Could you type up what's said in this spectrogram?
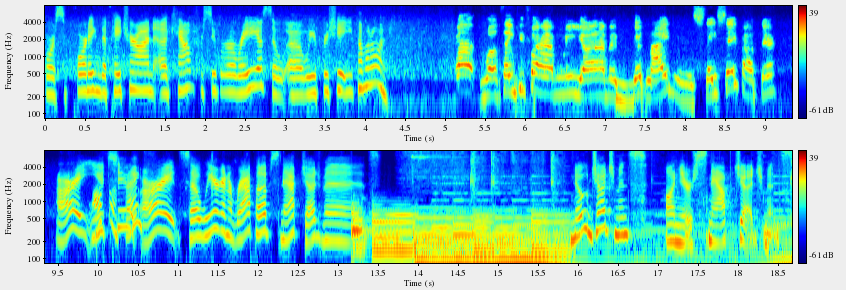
for supporting the Patreon account for Supergirl Radio. So uh, we appreciate you coming on. Well, thank you for having me. Y'all have a good night and stay safe out there. All right, you Awesome, too. thanks. All right, so we are going to wrap up Snap Judgments. No judgments on your Snap Judgments.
